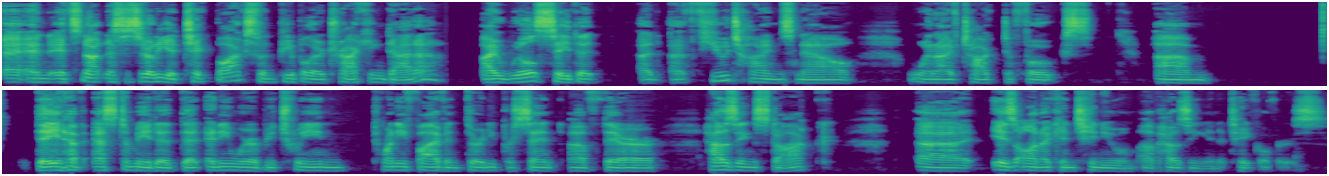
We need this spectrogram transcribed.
and it's not necessarily a tick box when people are tracking data. I will say that a, a few times now, when I've talked to folks, um, they have estimated that anywhere between 25 and 30 percent of their housing stock uh, is on a continuum of housing unit takeovers.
